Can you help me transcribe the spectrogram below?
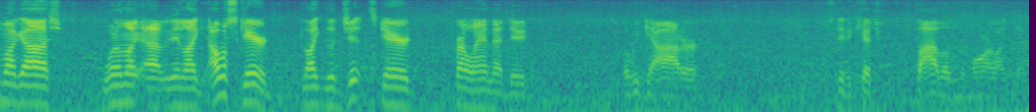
my gosh, what am I? I mean, like I was scared, like legit scared, trying to land that dude. But we got her. Just need to catch five of them tomorrow like that.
